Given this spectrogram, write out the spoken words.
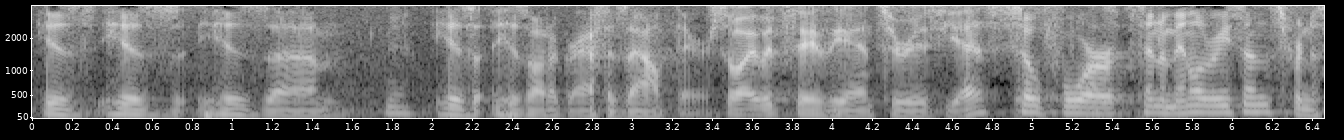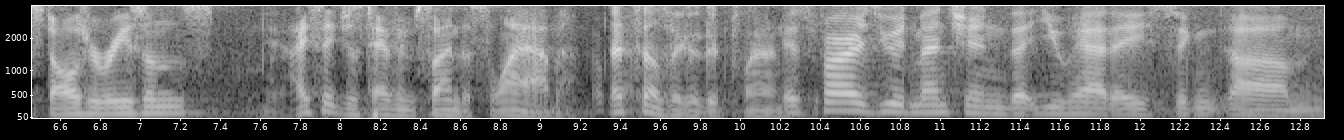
His his his um, his his autograph is out there. So I would say the answer is yes. So for sentimental reasons, for nostalgia reasons, Yeah. I say just have him sign the slab. that sounds like a good plan. As far as you had mentioned that you had a sign, um,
